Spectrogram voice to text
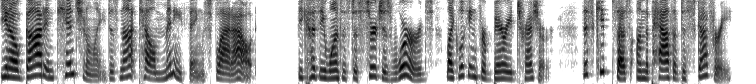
You know, God intentionally does not tell many things flat out because he wants us to search his words like looking for buried treasure. This keeps us on the path of discovery,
